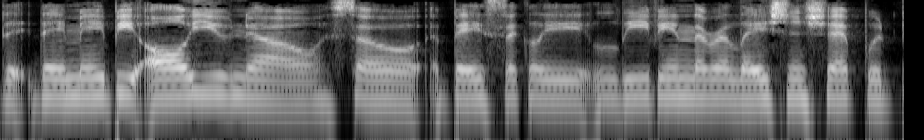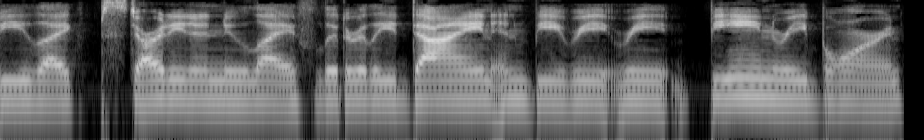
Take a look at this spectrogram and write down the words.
th- they may be all you know. So basically leaving the relationship would be like starting a new life, literally dying and be re- re- being reborn.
